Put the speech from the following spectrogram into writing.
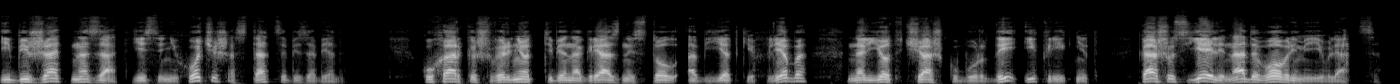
и бежать назад, если не хочешь остаться без обеда. Кухарка швырнет тебе на грязный стол объедки хлеба, нальет в чашку бурды и крикнет. Кашу съели, надо вовремя являться.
